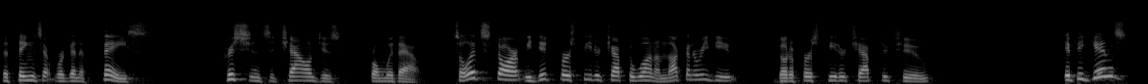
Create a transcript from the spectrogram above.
the things that we're going to face, Christians, the challenges from without. So let's start. We did 1 Peter chapter 1. I'm not going to review. Go to 1 Peter chapter 2. It begins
